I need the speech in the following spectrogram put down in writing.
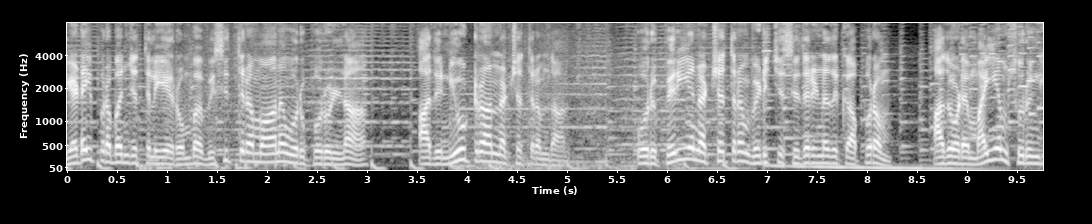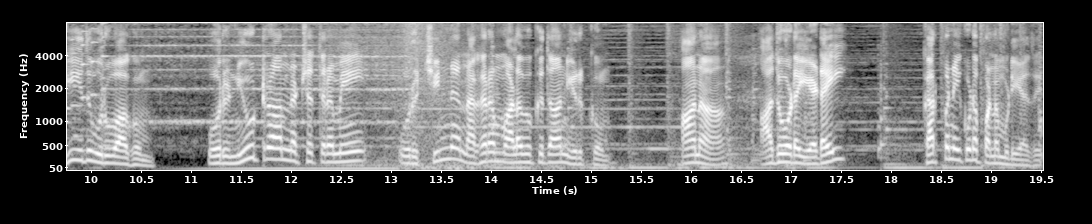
எடை பிரபஞ்சத்திலேயே ரொம்ப விசித்திரமான ஒரு பொருள்னா அது நியூட்ரான் நட்சத்திரம் தான் ஒரு பெரிய நட்சத்திரம் வெடிச்சு சிதறினதுக்கு அப்புறம் அதோட மையம் சுருங்கி இது உருவாகும். ஒரு நியூட்ரான் நட்சத்திரமே ஒரு சின்ன நகரம் அளவுக்கு தான் இருக்கும். ஆனா அதோட எடை கற்பனை கூட பண்ண முடியாது.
